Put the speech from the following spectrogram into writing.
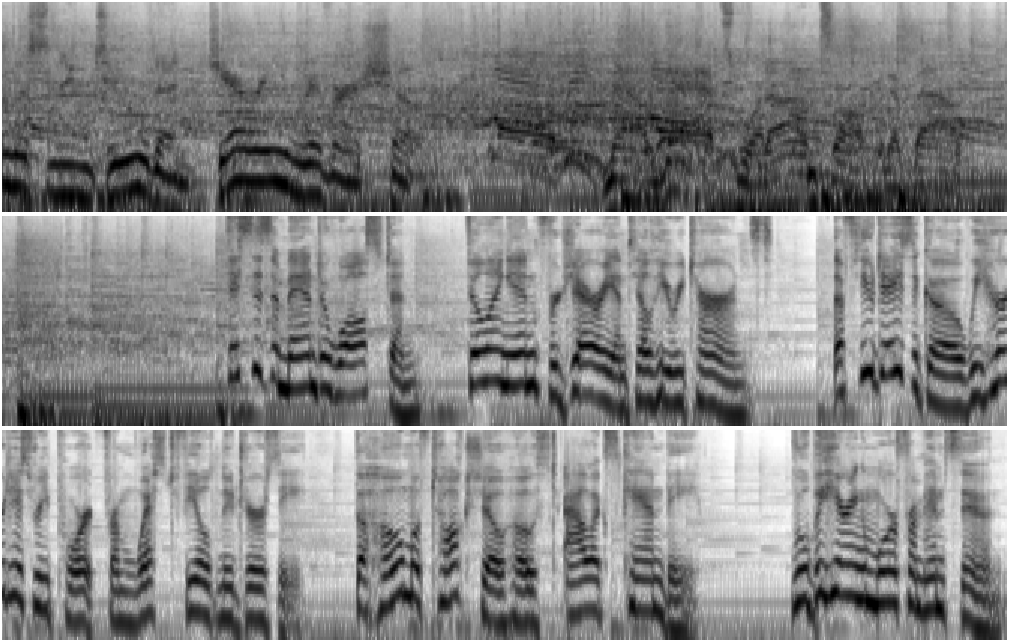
listening to The Jerry Rivers Show. Now that's what I'm talking about. This is Amanda Walston, filling in for Jerry until he returns. A few days ago, we heard his report from Westfield, New Jersey, the home of talk show host Alex Canby. We'll be hearing more from him soon.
